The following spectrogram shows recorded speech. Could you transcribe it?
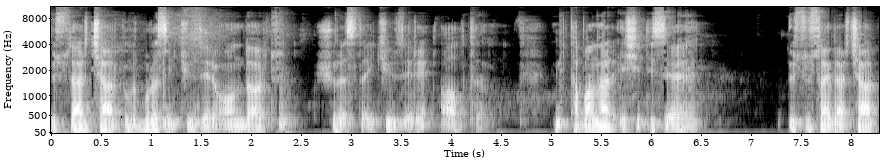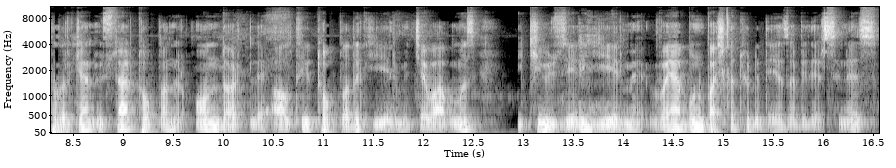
Üstler çarpılır. Burası 2 üzeri 14. Şurası da 2 üzeri 6. Tabanlar eşit ise üstü sayılar çarpılırken üstler toplanır. 14 ile 6'yı topladık 20. Cevabımız 2 üzeri 20 veya bunu başka türlü de yazabilirsiniz.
